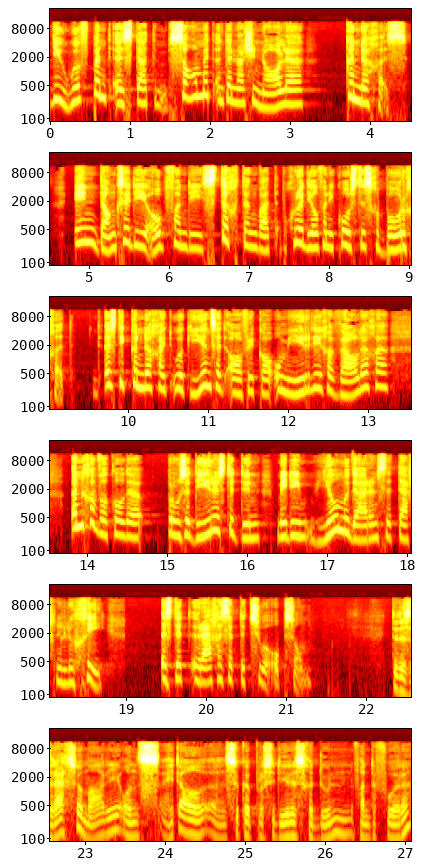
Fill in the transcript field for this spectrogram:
Die hoofpunt is dat saam met internasionale kundiges en danksy die hulp van die stigting wat 'n groot deel van die kostes geborg het, is die kundigheid ook hier in Suid-Afrika om hierdie geweldige ingewikkelde prosedures te doen met die heel modernste tegnologie. Is dit reg as ek dit so opsom? Dit is reg so, Marie. Ons het al uh, sulke prosedures gedoen van tevore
